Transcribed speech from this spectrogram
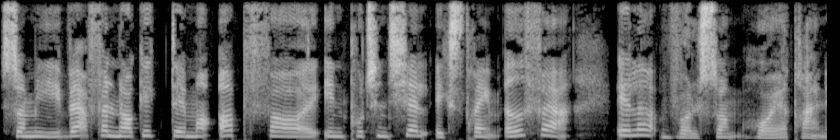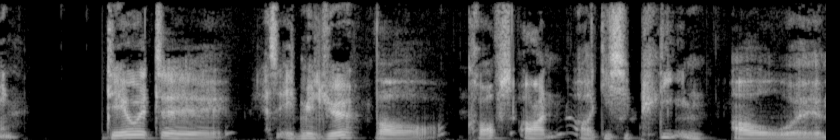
som i hvert fald nok ikke dæmmer op for øh, en potentiel ekstrem adfærd eller voldsom højredrejning. Det er jo et, øh, altså et miljø, hvor kropsånd og disciplin og øh,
